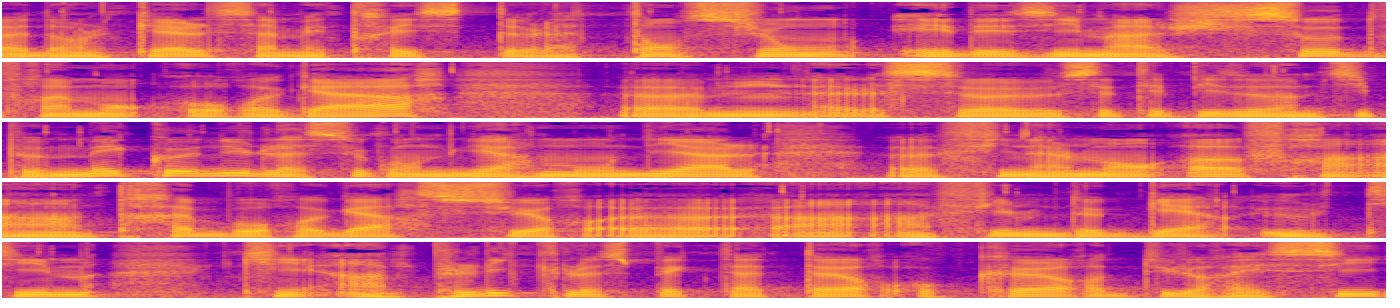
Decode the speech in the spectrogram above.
euh, dans lequel sa maîtrise de la tension et des images saute vraiment au regard. Euh, cet épisode un petit peu méconnu de la Seconde Guerre mondiale euh, finalement offre un, très beau regard sur euh, un, film de guerre ultime qui implique le spectateur au cœur du récit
